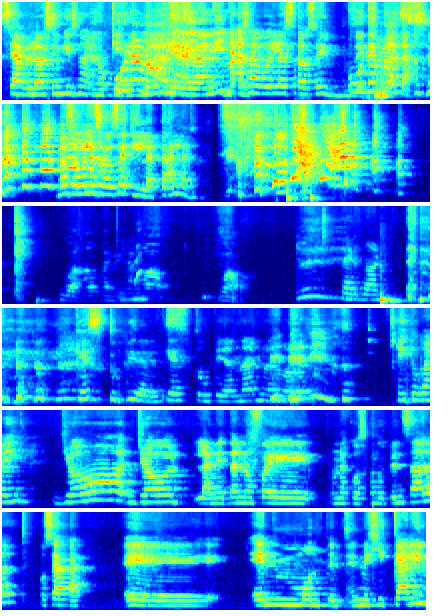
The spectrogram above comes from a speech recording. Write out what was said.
Se habló a sí misma. No quiere. Una no más. quiere. la niña. Más abuela Sauce y Una más. Más abuela Sauce y la tala. Wow, Gabriela, wow. Wow. Perdón. Qué estúpida es. Qué estúpida, no, no, no. ¿Y tú, Gaby? Yo, yo, la neta, no fue una cosa muy pensada. O sea, eh, en, Mon- en, Mexicali,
